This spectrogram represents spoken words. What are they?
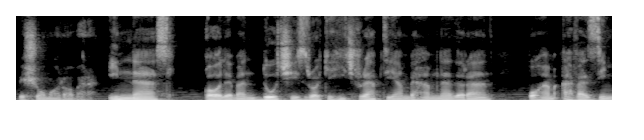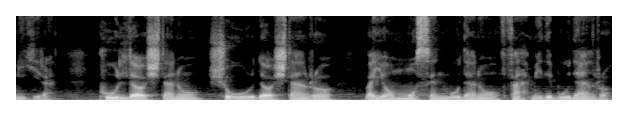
به شما آورد این نسل غالبا دو چیز را که هیچ ربطی هم به هم ندارند با هم عوضی می‌گیرند. پول داشتن و شعور داشتن را و یا مسن بودن و فهمیده بودن را.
